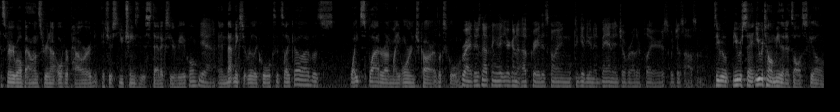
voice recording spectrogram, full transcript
is very well balanced. Where you're not overpowered. It's just you change the aesthetics of your vehicle. Yeah. and that makes it really cool because it's like, oh, I have a white splatter on my orange car. It looks cool. Right, there's nothing that you're going to upgrade that's going to give you an advantage over other players, which is awesome. So you were you were saying you were telling me that it's all skill,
